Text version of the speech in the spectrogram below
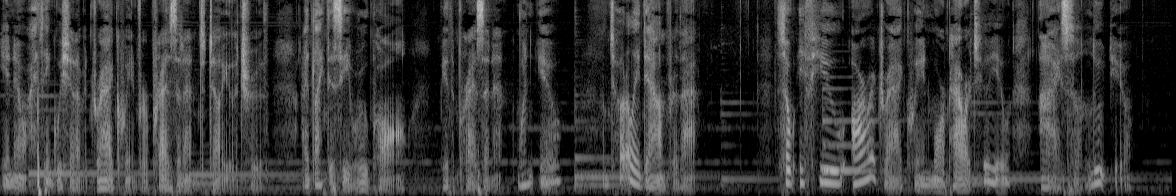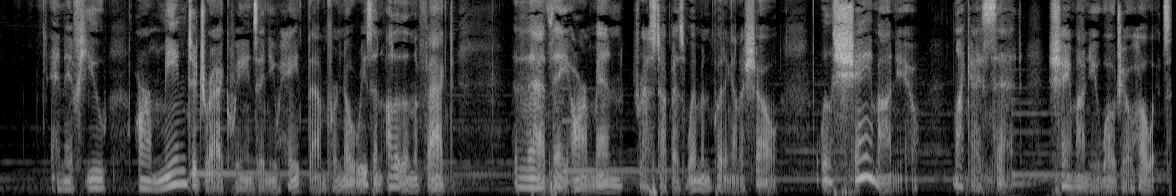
You know, I think we should have a drag queen for president, to tell you the truth. I'd like to see RuPaul be the president, wouldn't you? I'm totally down for that. So if you are a drag queen, more power to you. I salute you. And if you are mean to drag queens and you hate them for no reason other than the fact that they are men dressed up as women putting on a show, well, shame on you. Like I said, shame on you, Wojo Hoitz.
